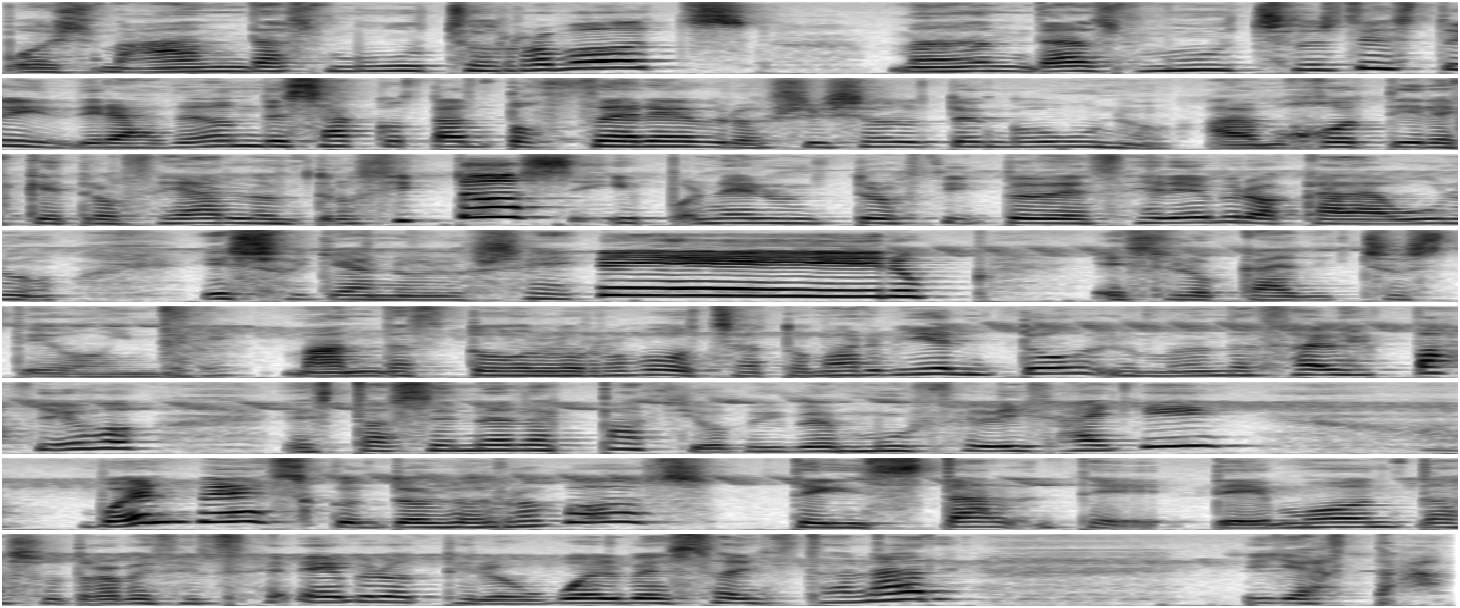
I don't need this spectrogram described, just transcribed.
pues mandas muchos robots, mandas muchos de esto y dirás, ¿de dónde saco tanto cerebro si solo tengo uno? A lo mejor tienes que trocearlo en trocitos y poner un trocito de cerebro a cada uno. Eso ya no lo sé. Pero es lo que ha dicho este hombre. Mandas todos los robots a tomar viento, los mandas al espacio, estás en el espacio, vives muy feliz allí, vuelves con todos los robots, te, te, te montas otra vez el cerebro, te lo vuelves a instalar y ya está.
